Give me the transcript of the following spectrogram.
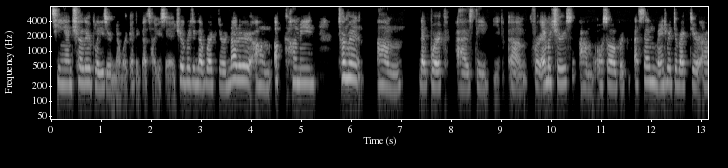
TN Chiller Blazer Network. I think that's how you say it. Chiller Blazer Network. They're another um upcoming tournament um network as the um for amateurs. Um, also with SN Management Director. I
